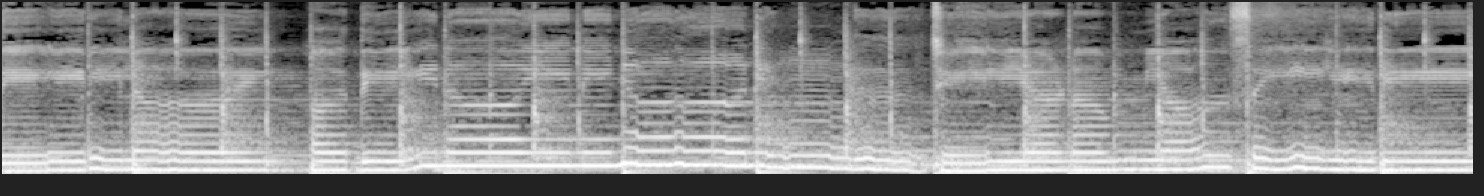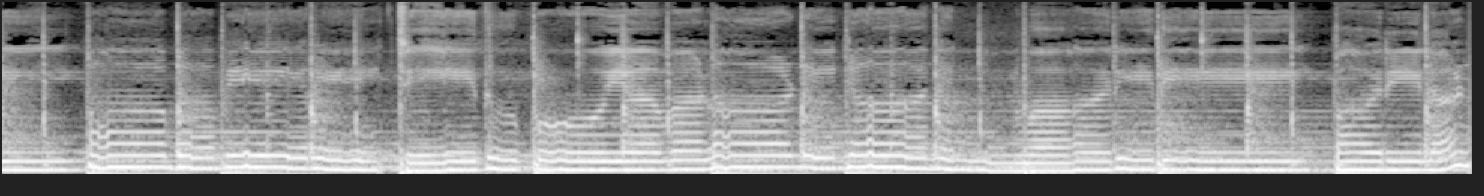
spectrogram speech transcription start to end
നേരിലായി അതിനായിനി ഞാനെന്ത് ചെയ്യണം യാ ചെയ്യേ പാപമേറെ ചെയ്തു പോയവളാണ് ഞാനൻ വാരിതേ. പരിലണ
